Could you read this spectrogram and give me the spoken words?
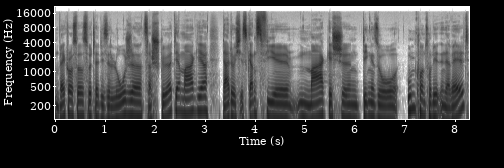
In Black Rose Wars wird ja diese Loge zerstört, der Magier. Dadurch ist ganz viel magische Dinge so unkontrolliert in der Welt.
